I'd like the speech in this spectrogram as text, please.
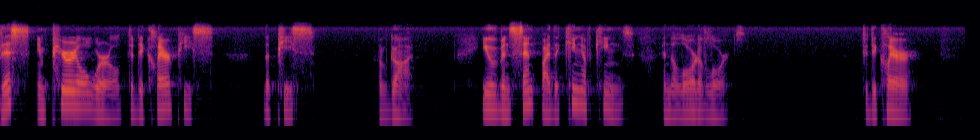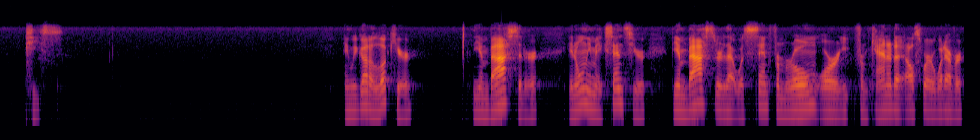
this imperial world to declare peace, the peace of God. You have been sent by the King of Kings and the Lord of Lords to declare peace. And we got to look here. The ambassador, it only makes sense here. The ambassador that was sent from Rome or from Canada, elsewhere, or whatever,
